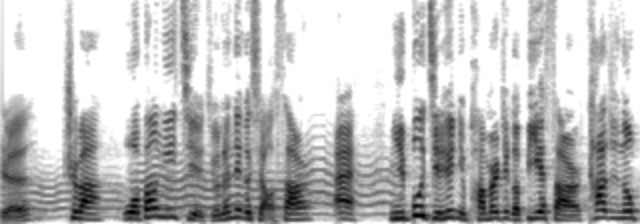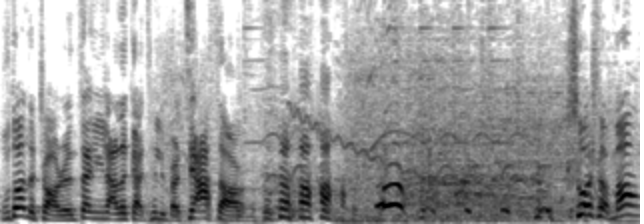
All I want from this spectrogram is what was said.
人，是吧？我帮你解决了那个小三儿，哎，你不解决你旁边这个瘪三儿，他就能不断的找人在你俩的感情里边加三儿。说什么？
